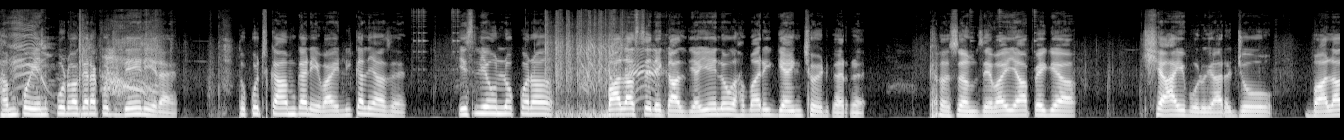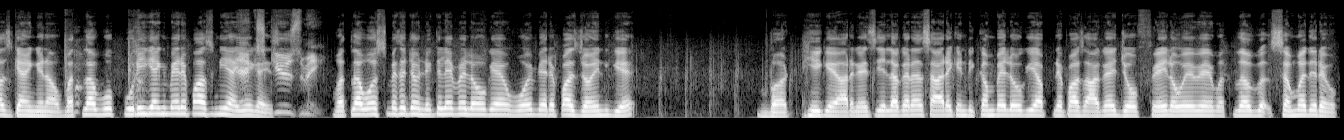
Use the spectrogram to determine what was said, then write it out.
हमको इनपुट वगैरह कुछ दे नहीं रहा है। तो कुछ काम का नहीं भाई निकल यहाँ से। इसलिए उन लोग को ना बाला से निकाल दिया। ये लोग हमारी गैंग ज्वाइन कर रहे हैं। कसम से भाई यहाँ पे गया क्या ही बोलूँ यार जो बालास गैंग है ना मतलब वो पूरी गैंग मेरे पास नहीं आई है गाइस मतलब उसमें से जो निकले हुए लोग हैं वो मेरे पास ज्वाइन किए। बट ठीक है यार गैस ये लग रहा है सारे के निकम्बे लोग ही अपने पास आ गए जो फेल हुए हुए मतलब समझ रहे हो।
